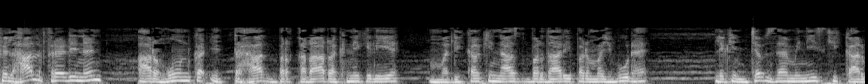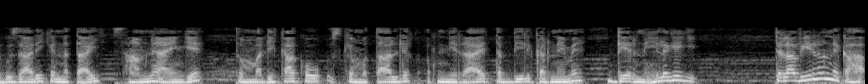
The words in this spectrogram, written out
فی الحال فریڈینٹ آرغون کا اتحاد برقرار رکھنے کے لیے ملکہ کی ناز برداری پر مجبور ہے، لیکن جب زیمنیز کی کارگزاری کے نتائج سامنے آئیں گے، تو ملکہ کو اس کے متعلق اپنی رائے تبدیل کرنے میں دیر نہیں لگے گی۔ تلاویرا نے کہا،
